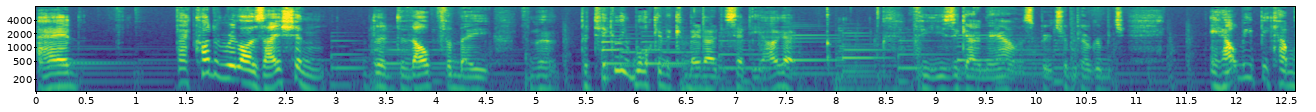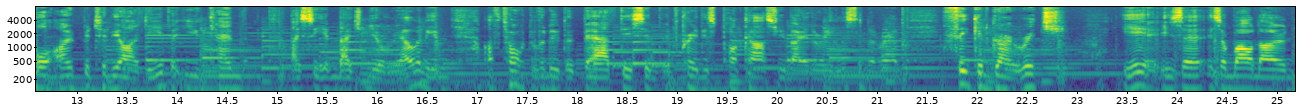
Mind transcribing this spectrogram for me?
And that kind of realization that developed for me, from particularly walking the Camino de Santiago a few years ago now, a spiritual pilgrimage, it helped me become more open to the idea that you can basically imagine your reality. And I've talked a little bit about this in, in previous podcasts you may have already listened to around Think and Grow Rich. Yeah, is a is a well known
